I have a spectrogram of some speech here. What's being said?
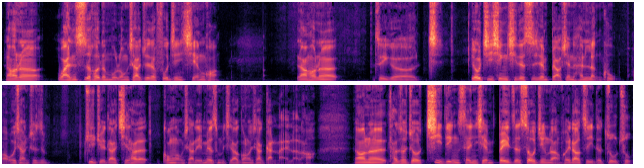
然后呢，完事后的母龙虾就在附近闲晃，然后呢，这个有几星期的时间表现得很冷酷啊，我想就是拒绝到其他的公龙虾了，也没有什么其他公龙虾敢来了哈。然后呢，他说就气定神闲，背着受精卵回到自己的住处，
